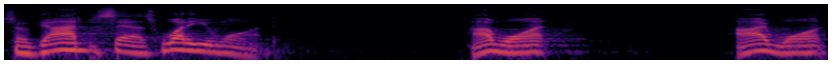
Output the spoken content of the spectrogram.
So God says, What do you want? I want, I want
